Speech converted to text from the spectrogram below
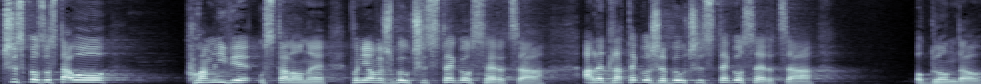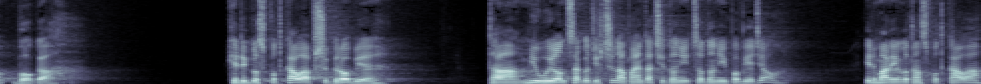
Wszystko zostało kłamliwie ustalone, ponieważ był czystego serca, ale dlatego, że był czystego serca, oglądał Boga. Kiedy go spotkała przy grobie, ta miłująca go dziewczyna, pamiętacie, do niej, co do niej powiedział? Kiedy Maria go tam spotkała,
